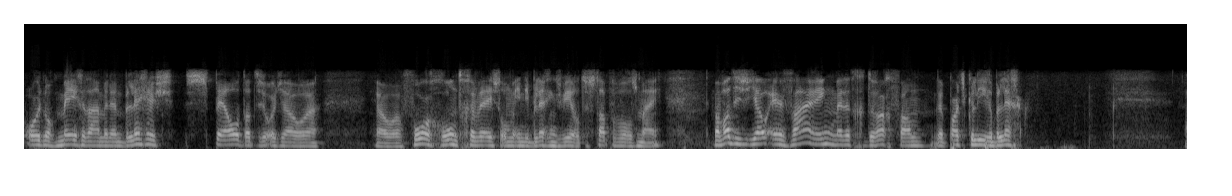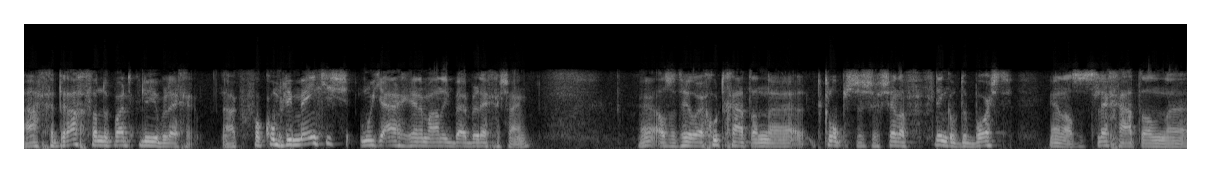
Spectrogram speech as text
ooit nog meegedaan met een beleggersspel. Dat is ooit jouw, jouw voorgrond geweest om in die beleggingswereld te stappen volgens mij. Maar wat is jouw ervaring met het gedrag van de particuliere belegger? Gedrag van de particuliere belegger. Nou, voor complimentjes moet je eigenlijk helemaal niet bij beleggers zijn. als het heel erg goed gaat, dan uh, kloppen ze zichzelf flink op de borst. En als het slecht gaat, dan, uh,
